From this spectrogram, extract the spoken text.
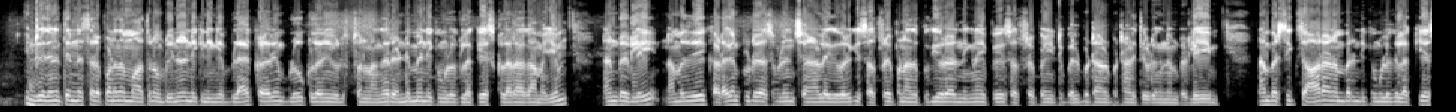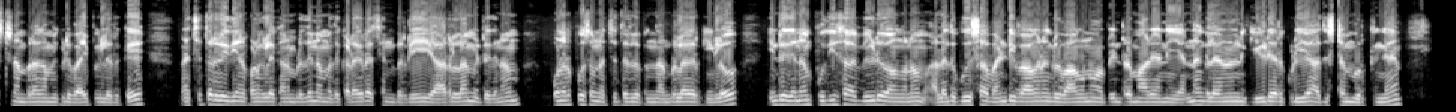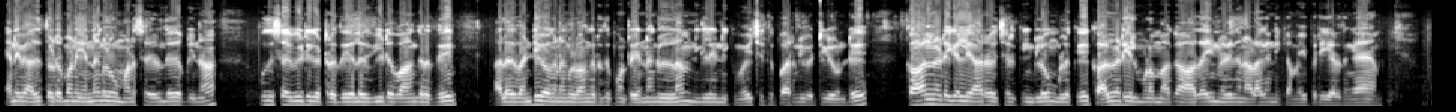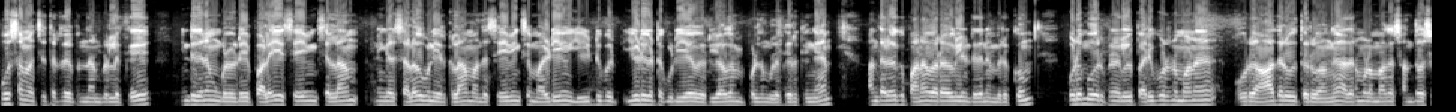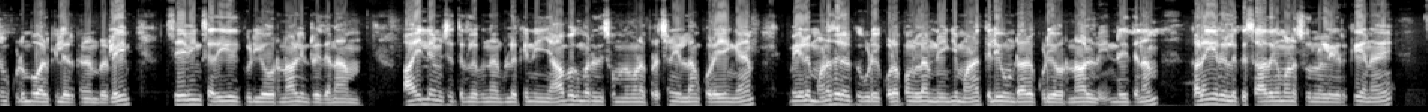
இன்றைய தினத்தை என்ன சிறப்பானதை மாற்றணும் அப்படின்னா, இன்னைக்கு நீங்கள் பிளாக் கலரையும், ப்ளூ கலரையும் யூஸ் பண்ணலாங்க. ரெண்டுமே இன்றைக்கி உங்களுக்கு கேஸ் கலராக அமையும். நண்பர்களே, நமது கடகன் டுடே ராசிபலன் சேனலை இதுவரைக்கும் சப்ஸ்கிரைப் பண்ணாத புதியவராக இருந்தீங்கன்னா, இப்போயே சப்ஸ்கிரைப் பண்ணிட்டு பெல் பட்டன், ஆல் பட்டன் அழுத்தி விடுங்க நண்பர்களே. நம்பர் சிக்ஸ் ஆறாம் நம்பர் இன்றைக்கி உங்களுக்கு லக்கியஸ்ட் நம்பராக அமைக்கக்கூடிய வாய்ப்புகள் இருக்குது நட்சத்திர ரீதியான பலன்களை காணும்பொழுது நமது கடகராசி நண்பர்களே யாரெல்லாம் இன்றைய தினம் புனர்பூசம் நட்சத்திரத்தில் பிறந்த நண்பர்களாக இருக்கீங்களோ, இன்றைய தினம் புதுசாக வீடு வாங்கணும் அல்லது புதுசாக வண்டி வாகனங்கள் வாங்கணும் அப்படின்ற மாதிரியான எண்ணங்கள் இன்னைக்கு ஈடேறக்கூடிய அதிர்ஷ்டம் இருக்குங்க. எனவே அது தொடர்பான எண்ணங்கள் உங்கள் மனசில் இருந்தது அப்படின்னா, புதுசாக வீடு கட்டுறது அல்லது வீடு வாங்குறது அல்லது வண்டி வாகனங்கள் வாங்குறது போன்ற எண்ணங்கள் எல்லாம் நீங்கள் இன்னைக்கு முயற்சித்து பாருங்கள் வெற்றிகள் உண்டு. கால்நடைகள் யார் வச்சுருக்கீங்களோ உங்களுக்கு கால்நடைகள் மூலமாக ஆதாயம் நிறைந்த நாளாக இன்னைக்கு அமைப்பெறுகிறதுங்க பூசம் நட்சத்திரத்தில் பிறந்த நண்பர்களுக்கு இன்று தினம் உங்களுடைய பழைய சேவிங்ஸ் எல்லாம் நீங்கள் செலவு பண்ணியிருக்கலாம். அந்த சேவிங்ஸை மறுபடியும் ஈடுபட் ஈடுகட்டக்கூடிய ஒரு யோகம் இப்பொழுது உங்களுக்கு இருக்குங்க. அந்த அளவுக்கு பண வரவுகள் இன்று தினம் இருக்கும். குடும்ப உறுப்பினர்கள் பரிபூர்ணமான ஒரு ஆதரவு தருவாங்க. அதன் மூலமாக சந்தோஷம் குடும்ப வாழ்க்கையில் இருக்க நண்பர்களே. சேவிங்ஸ் அதிகரிக்கக்கூடிய ஒரு நாள் இன்றைய தினம். ஆயில்யம் நட்சத்திரத்தில் நண்பர்களுக்கு நீ ஞாபக மருந்து சம்பந்தமான பிரச்சனை எல்லாம் குறையுங்க. மேலும் மனசில் இருக்கக்கூடிய குழப்பங்கள் எல்லாம் நீங்கி மன தெளிவு உண்டாகக்கூடிய ஒரு நாள் இன்றைய தினம். கலைஞர்களுக்கு சாதகமான சூழ்நிலை இருக்குது என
